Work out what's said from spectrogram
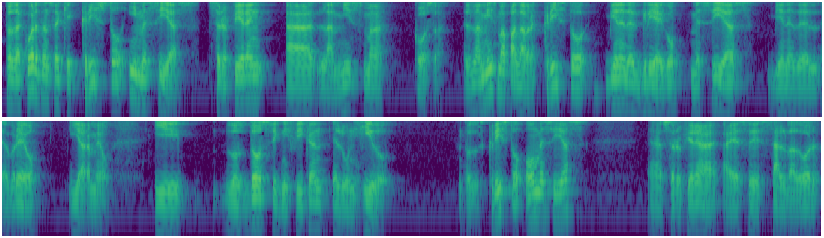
Entonces acuérdense que Cristo y Mesías se refieren a la misma cosa. Es la misma palabra. Cristo viene del griego, Mesías viene del hebreo y arameo. Y los dos significan el ungido. Entonces Cristo o Mesías eh, se refiere a, a ese Salvador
